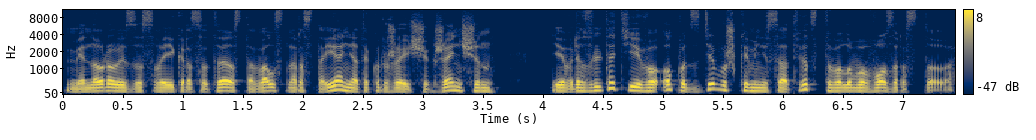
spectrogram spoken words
Минору из-за своей красоты оставался на расстоянии от окружающих женщин, и в результате его опыт с девушками не соответствовал его возрасту.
